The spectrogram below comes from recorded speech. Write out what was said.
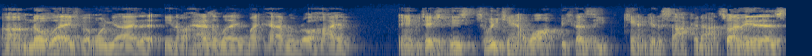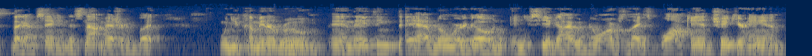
um, no legs, but one guy that you know has a leg might have a real high amputation. He's so he can't walk because he can't get a socket on. So I mean, it's like I'm saying, it's not measuring, but when you come in a room and they think they have nowhere to go, and, and you see a guy with no arms and legs walk in, shake your hand,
